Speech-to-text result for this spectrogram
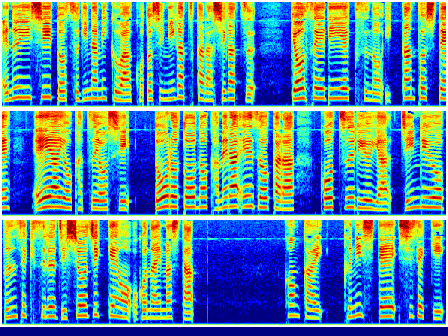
NEC と杉並区は今年2月から4月行政 DX の一環として AI を活用し道路灯のカメラ映像から交通流や人流を分析する実証実験を行いました。今回国指定史跡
